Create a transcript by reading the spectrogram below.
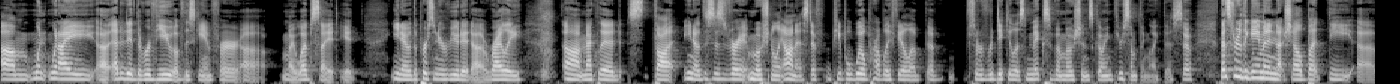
um, when when I uh, edited the review of this game for uh, my website, it you know the person who reviewed it, uh, Riley uh, MacLeod, thought you know this is very emotionally honest. If people will probably feel a, a sort of ridiculous mix of emotions going through something like this. So that's sort of the game in a nutshell. But the uh,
